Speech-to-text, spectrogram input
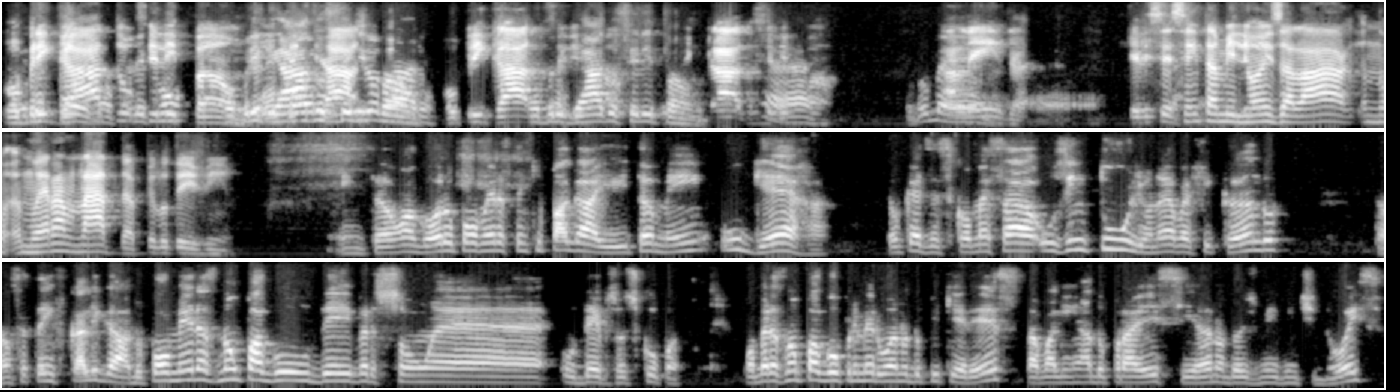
Obrigado, depois, né? Felipão. Obrigado, Obrigado, Felipão. Obrigado, Obrigado, Felipão. Obrigado, Felipão. É, tudo bem. A lenda. É... Aqueles 60 milhões lá não era nada pelo Davinho. Então agora o Palmeiras tem que pagar. E também o Guerra. Então, quer dizer, você começa os entulhos, né? Vai ficando. Então você tem que ficar ligado. O Palmeiras não pagou o Daverson, é... o Davidson, desculpa. O Palmeiras não pagou o primeiro ano do Piquerez, estava alinhado para esse ano, 2022.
